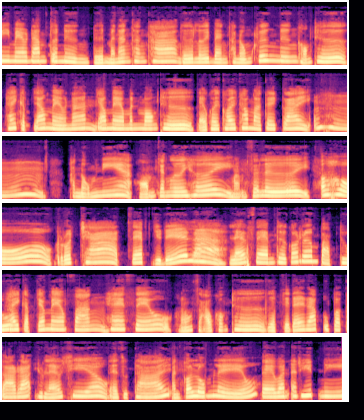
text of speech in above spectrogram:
มีแมวดำตัวหนึ่ง เดินมานั่งข้างๆ เธอเลยแบ่งขนมครึ่งหนึ่งของเธอ ให้กับเจ้าแมวนั่น เจ้าแมวมันมองเธอ แล้วค่อยๆเข้ามาใกล้ๆ อือหือ ขนมเนี่ย หอมจังเลยเฮ้ยหม่ำซะเลย โอ้โห รสชาติแซ่บอยู่เด้ล่ะ แล้วแซมเธอก็เริ่มปรับทุกข์ให้กับเจ้าแมวฟังแฮเซล น้องสาวของเธอ เกือบจะได้รับอุปการะอยู่แล้วเชียว แต่สุดท้ายมันก็ล้มเหลว แต่วันอาทิตย์นี้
